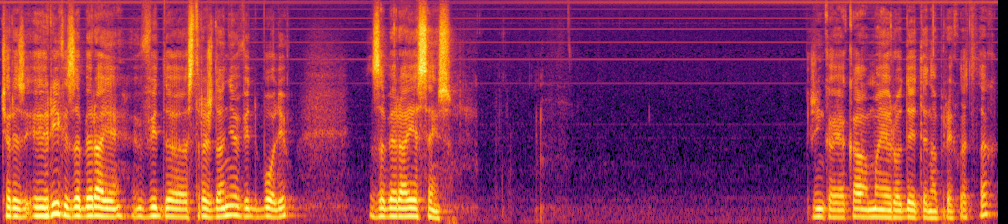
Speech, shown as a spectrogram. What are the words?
через гріх забирає від е, страждання, від болів, забирає сенсу. Жінка, яка має родити, наприклад, так?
